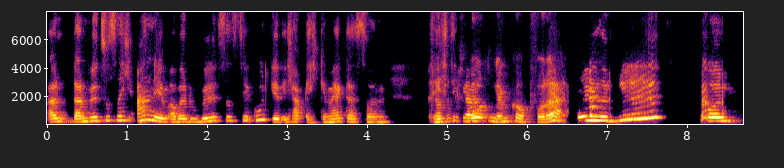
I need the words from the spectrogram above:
Dann willst du es nicht annehmen, aber du willst, dass es dir gut geht. Ich habe echt gemerkt, dass so ein richtiger Knoten im Kopf, oder? Ja, und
